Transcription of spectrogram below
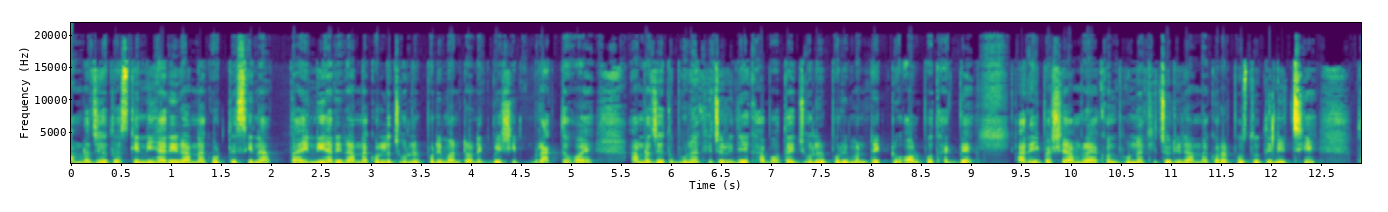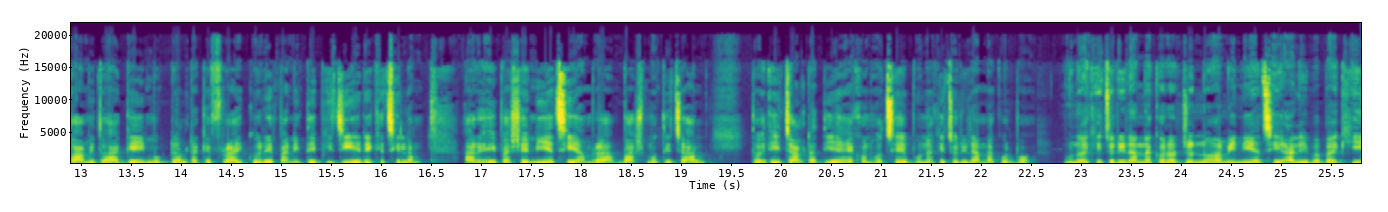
আমরা যেহেতু আজকে নিহারি রান্না করতেছি না, তাই নিহারি রান্না করলে ঝোলের পরিমাণটা অনেক বেশি রাখতে হয়। আমরা যেহেতু ভুনা খিচুড়ি দিয়ে খাব, তাই ঝোলের পরিমাণটা একটু অল্প থাকবে। আর এই পাশে আমরা এখন ভুনা খিচুড়ি রান্না করার প্রস্তুতি নিচ্ছি। তো আমি তো আগেই মুগ ডালটাকে ফ্রাই করে পানিতে ভিজিয়ে রেখেছিলাম। আর এই পাশে নিয়েছি আমরা বাসমতি চাল। তো এই চালটা দিয়ে এখন হচ্ছে ভুনা খিচুড়ি রান্না করব। ভুনা খিচুড়ি রান্না করার জন্য আমি নিয়েছি আলিবাবা ঘি।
